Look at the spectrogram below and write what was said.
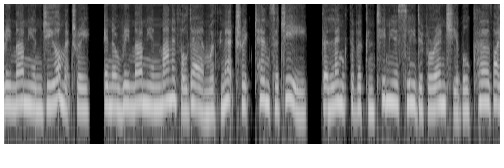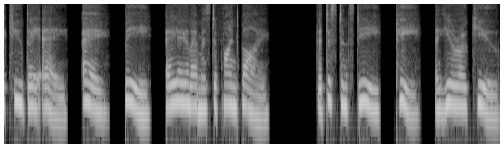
Riemannian geometry In a Riemannian manifold M with metric tensor G, the length of a continuously differentiable curve I cubed A, A, B, AAM is defined by the distance d, p, a euro q,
